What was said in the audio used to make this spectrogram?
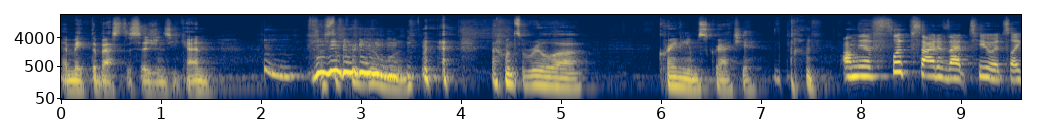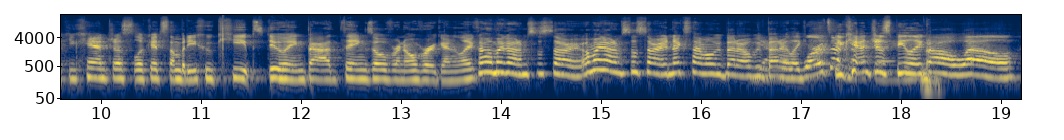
and make the best decisions you can. That's a pretty good one. that one's a real uh, cranium scratchy. On the flip side of that too, it's like you can't just look at somebody who keeps doing bad things over and over again and like, oh my god, I'm so sorry. Oh my god, I'm so sorry. Next time I'll be better. I'll be Yeah, better. Like words you can't just be nothing. like, oh well,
